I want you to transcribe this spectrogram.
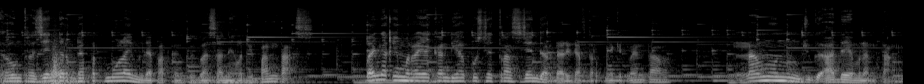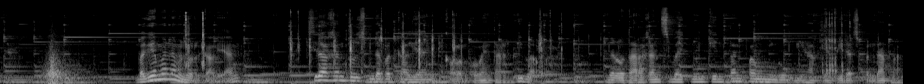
kaum transgender dapat mulai mendapatkan kebebasan yang lebih pantas banyak yang merayakan dihapusnya transgender dari daftar penyakit mental, namun juga ada yang menentangnya. Bagaimana menurut kalian? Silahkan tulis pendapat kalian di kolom komentar di bawah dan utarakan sebaik mungkin tanpa menyinggung pihak yang tidak sependapat.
